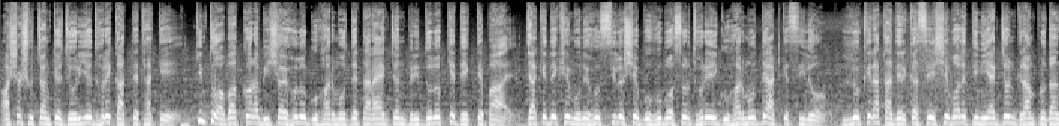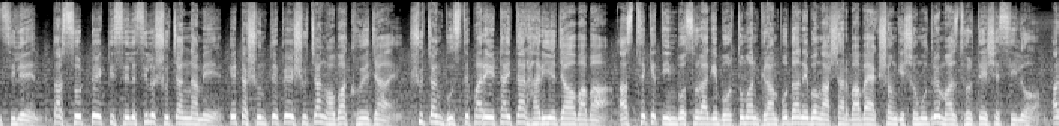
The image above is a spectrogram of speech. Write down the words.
আশা সুচাংকে জড়িয়ে ধরে কাঁদতে থাকে। কিন্তু অবাক করা বিষয় হলো, গুহার মধ্যে তারা একজন বৃদ্ধ লোককে দেখতে পায়। যাকে দেখে মনে হচ্ছিল সে বহু বছর ধরে এই গুহার মধ্যে আটকে ছিল। লোকেরা তাদের কাছে এসে বলে, তিনি একজন গ্রাম প্রধান ছিলেন। তার ছোট্ট একটি ছেলে ছিল সুচাং নামে। এটা শুনতে পেয়ে সুচাং অবাক হয়ে যায়। সুচাং বুঝতে পারে এটাই তার হারিয়ে যাওয়া বাবা। আজ থেকে তিন বছর আগে বর্তমান গ্রাম প্রধান এবং আশার বাবা একসঙ্গে সমুদ্রে মাছ ধরতে এসেছিল। আর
